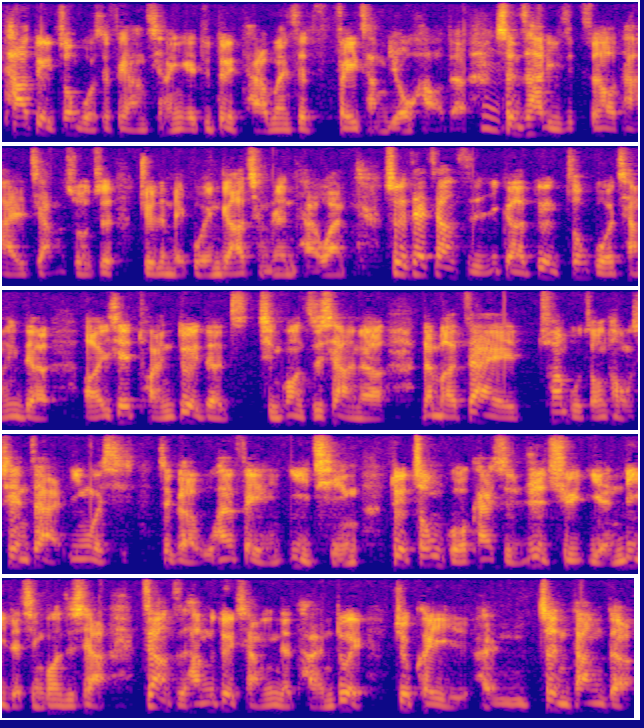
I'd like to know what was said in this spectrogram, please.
他对中国是非常强硬，而且对台湾是非常友好的。甚至他离职之后，他还讲说，是觉得美国应该要承认台湾。所以在这样子一个对中国强硬的呃一些团队的情况之下呢，那么在川普总统现在因为这个武汉肺炎疫情对中国开始日趋严厉的情况之下，这样子他们对强硬的团队就可以很正当的。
